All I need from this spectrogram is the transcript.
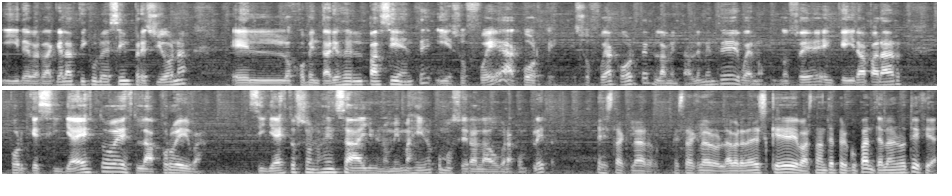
y de verdad que el artículo ese impresiona los comentarios del paciente y eso fue a corte. Eso fue a corte, lamentablemente, bueno, no sé en qué irá a parar, porque si ya esto es la prueba, si ya estos son los ensayos, no me imagino cómo será la obra completa. Está claro, está claro. La verdad es que bastante preocupante la noticia.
